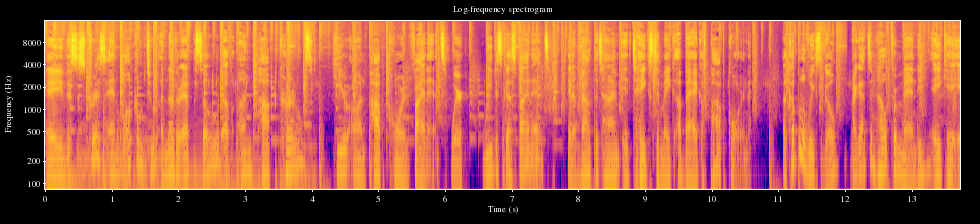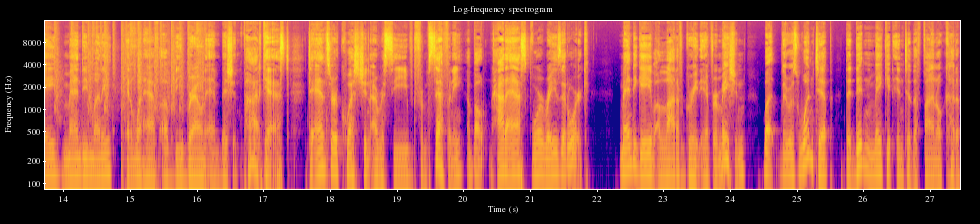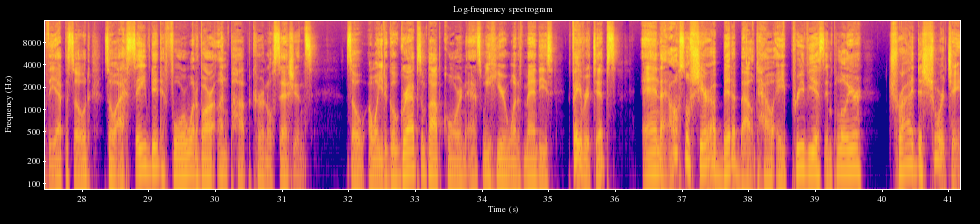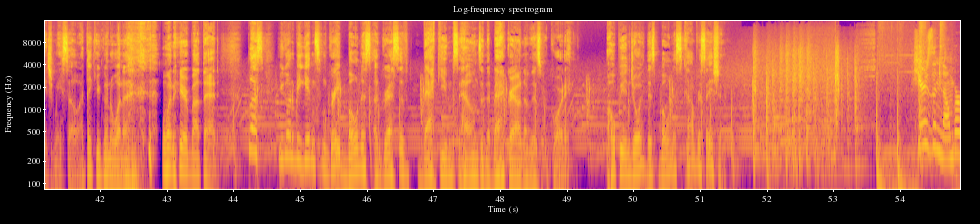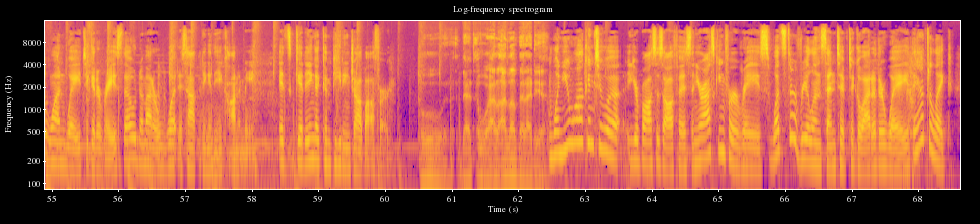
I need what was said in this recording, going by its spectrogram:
Hey, this is Chris, and welcome to another episode of Unpopped Kernels here on Popcorn Finance, where we discuss finance in about the time it takes to make a bag of popcorn. A couple of weeks ago, I got some help from Mandi, aka Mandi Money, and one half of the Brown Ambition podcast, to answer a question I received from Stephanie about how to ask for a raise at work. Mandi gave a lot of great information, but there was one tip that didn't make it into the final cut of the episode, so I saved it for one of our unpopped kernel sessions. So I want you to go grab some popcorn as we hear one of Mandi's favorite tips. And I also share a bit about how a previous employer tried to shortchange me. So I think you're going to want to want to hear about that. Plus, you're going to be getting some great bonus aggressive vacuum sounds in the background of this recording. I hope you enjoyed this bonus conversation. Here's the number one way to get a raise, though, no matter what is happening in the economy it's getting a competing job offer. Oh, that I, I love that idea. When you walk into a your boss's office and you're asking for a raise, what's their real incentive to go out of their way? They have to like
